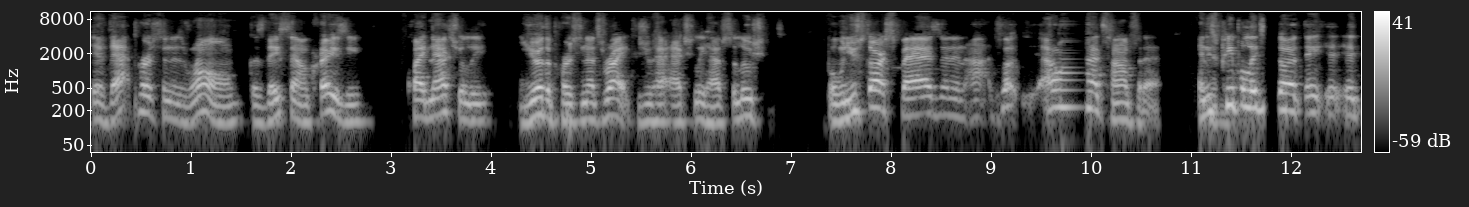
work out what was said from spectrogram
if that person is wrong, because they sound crazy, quite naturally, you're the person that's right because you ha- actually have solutions. But when you start spazzing and I, I don't have time for that. And these people, they just don't, they, it, it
